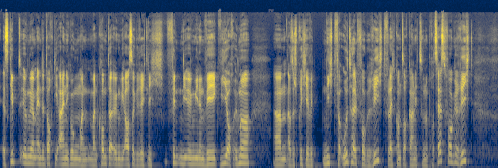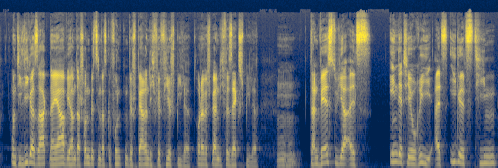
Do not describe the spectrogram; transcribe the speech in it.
Es gibt irgendwie am Ende doch die Einigung, man, man kommt da irgendwie außergerichtlich, finden die irgendwie einen Weg, wie auch immer. Ähm, also sprich, er wird nicht verurteilt vor Gericht, vielleicht kommt es auch gar nicht zu einem Prozess vor Gericht. Und die Liga sagt, naja, wir haben da schon ein bisschen was gefunden, wir sperren dich für vier Spiele oder wir sperren dich für sechs Spiele. Dann wärst du ja als, in der Theorie, als Eagles-Team,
